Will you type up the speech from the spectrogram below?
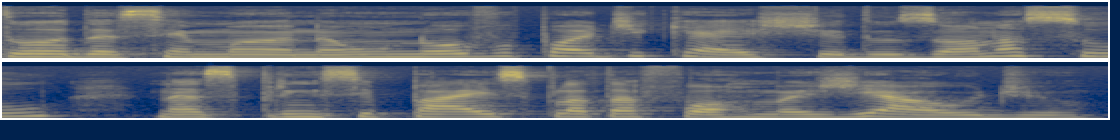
Toda semana um novo podcast do Zona Sul nas principais plataformas de áudio.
